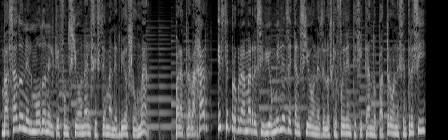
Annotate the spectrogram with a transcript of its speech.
basado en el modo en el que funciona el sistema nervioso humano. Para trabajar, este programa recibió miles de canciones de los que fue identificando patrones entre sí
